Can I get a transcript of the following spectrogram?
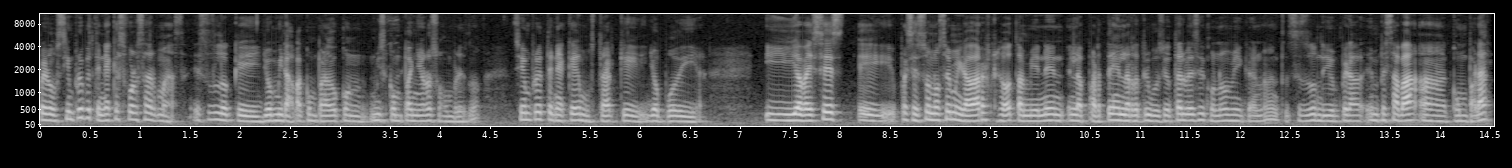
pero siempre me tenía que esforzar más. Eso es lo que yo miraba comparado con mis compañeros hombres, ¿no? Siempre tenía que demostrar que yo podía y a veces eh, pues eso no se miraba reflejado también en, la parte, en la retribución tal vez económica, ¿no? Entonces es donde yo empezaba a comparar.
